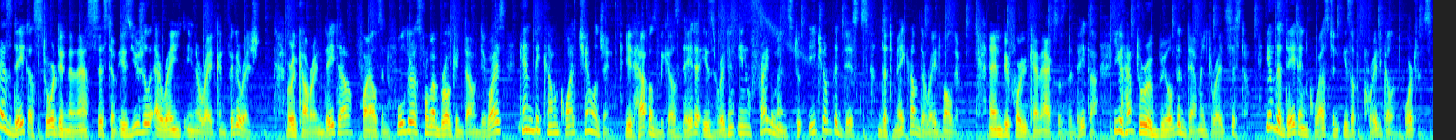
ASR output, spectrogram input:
As data stored in a NAS system is usually arranged in a RAID configuration, recovering data, files, and folders from a broken-down device can become quite challenging. It happens because data is written in fragments to each of the disks that make up the RAID volume and before you can access the data, you have to rebuild the damaged RAID system. If the data in question is of critical importance,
